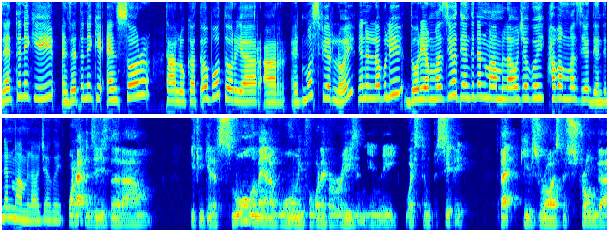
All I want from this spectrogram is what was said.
যেতে নাকি যেতে নাকি এনসর তালুকাত অব দরিয়ার আর এটমসফিয়ার লই ইয়ানাল্লা বলি দরিয়া মাঝিও দিন দিনান মামলাও জাগই হাবাম মাঝিও দিন দিনান মামলাও জাগই What happens is that um, if you get a small amount of warming for whatever reason in the Western Pacific, that gives rise to stronger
